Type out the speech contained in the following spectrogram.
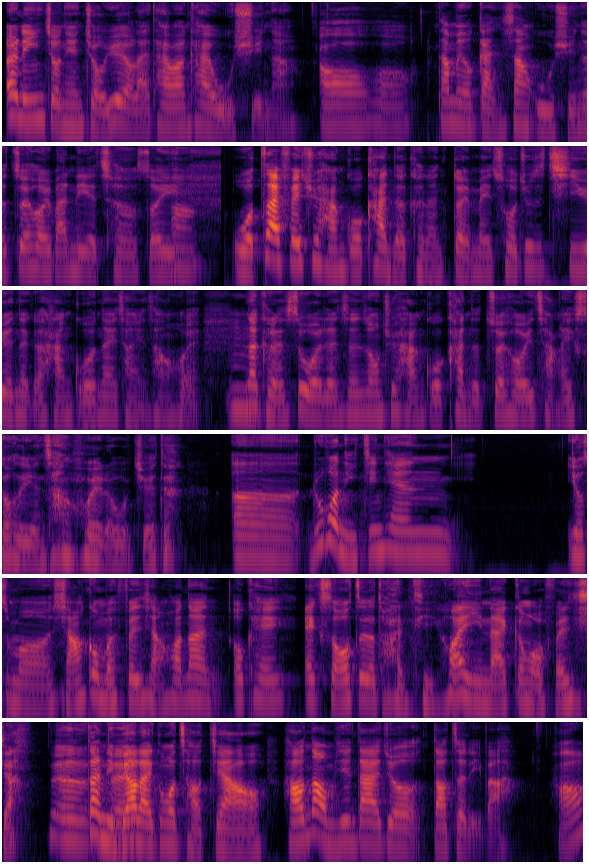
二零一九年九月有来台湾开五巡啊。哦哦，他们有赶上五巡的最后一班列车，所以我再飞去韩国看的，可能对，没错，就是七月那个韩国的那一场演唱会，嗯、那可能是我人生中去韩国看的最后一场 EXO 的演唱会了。我觉得，嗯、呃，如果你今天有什么想要跟我们分享的话，那 OK，EXO 这个团体 欢迎来跟我分享，嗯、但你不要来跟我吵架哦。好，那我们今天大概就到这里吧。好。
